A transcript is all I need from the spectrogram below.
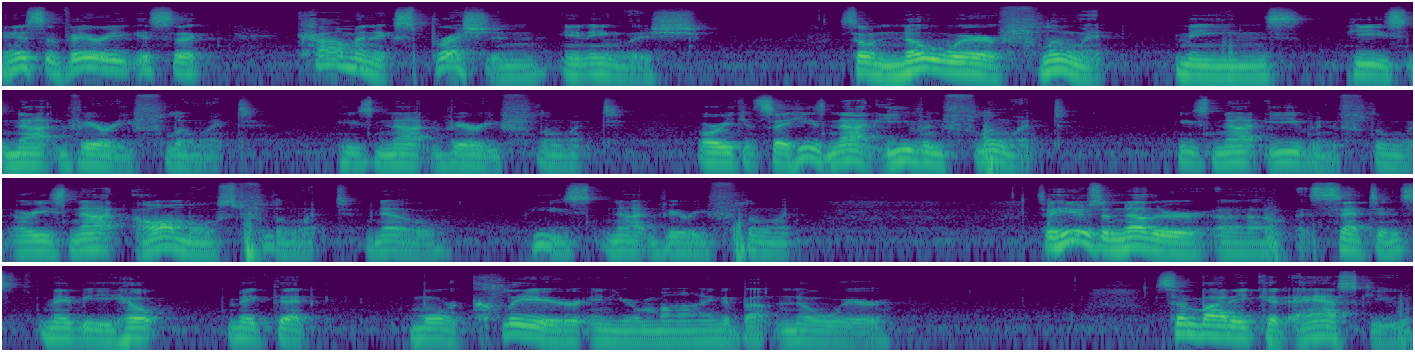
And it's a very, it's a common expression in English. So nowhere fluent means he's not very fluent. He's not very fluent. Or you can say he's not even fluent. He's not even fluent. Or he's not almost fluent. No, he's not very fluent. So here's another uh, sentence, maybe help make that more clear in your mind about nowhere. Somebody could ask you,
